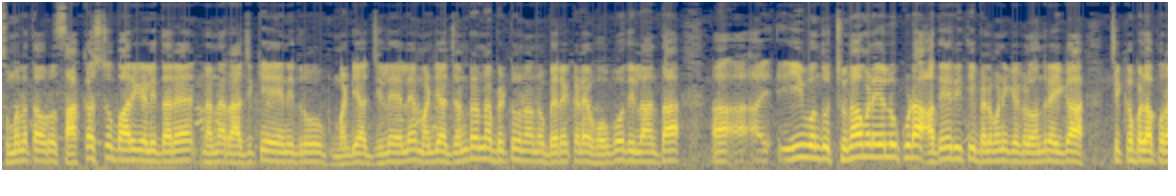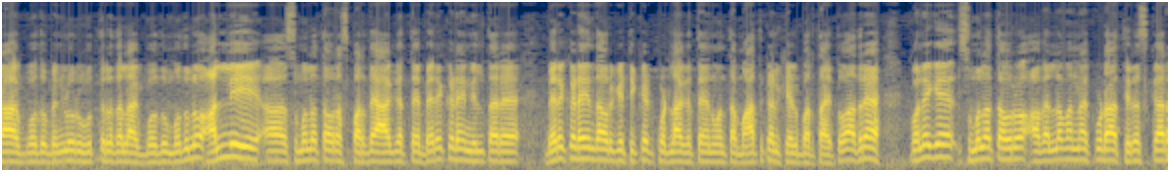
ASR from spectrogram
ಸುಮಲತಾ ಅವರು ಸಾಕಷ್ಟು ಬಾರಿ ಹೇಳಿದ್ದಾರೆ, ನನ್ನ ರಾಜಕೀಯ ಏನಿದ್ರು ಮಂಡ್ಯ ಜಿಲ್ಲೆಯಲ್ಲೇ, ಮಂಡ್ಯ ಜನರನ್ನ ಬಿಟ್ಟು ನಾನು ಬೇರೆ ಕಡೆ ಹೋಗೋದಿಲ್ಲ ಅಂತ. ಈ ಒಂದು ಚುನಾವಣೆಯಲ್ಲೂ ಕೂಡ ಅದೇ ರೀತಿ ಬೆಳವಣಿಗೆಗಳು. ಅಂದ್ರೆ ಈಗ ಚಿಕ್ಕಬಳ್ಳಾಪುರ ಆಗ್ಬೋದು, ಬೆಂಗಳೂರು ಉತ್ತರದಲ್ಲಾಗ್ಬೋದು, ಮೊದಲು ಅಲ್ಲಿ ಸುಮಲತಾ ಅವರ ಸ್ಪರ್ಧೆ ಆಗತ್ತೆ, ಬೇರೆ ಕಡೆ ನಿಲ್ತಾರೆ, ಬೇರೆ ಕಡೆಯಿಂದ ಅವರಿಗೆ ಟಿಕೆಟ್ ಕೊಡಲಾಗುತ್ತೆ ಅನ್ನುವಂತ ಮಾತುಗಳು ಕೇಳಿ ಬರ್ತಾ ಇತ್ತು. ಆದ್ರೆ ಕೊನೆಗೆ ಸುಮಲತಾ ಅವರು ಅವೆಲ್ಲವನ್ನ ಕೂಡ ತಿರಸ್ಕಾರ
